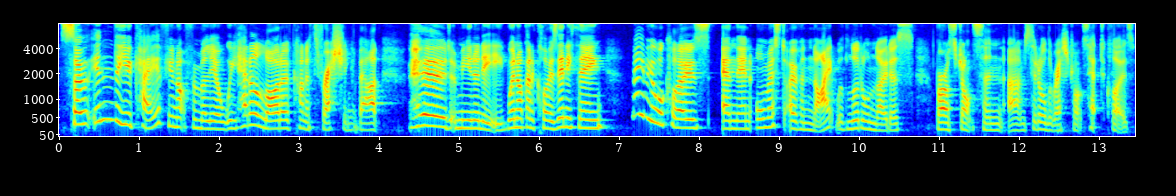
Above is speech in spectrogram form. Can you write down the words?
So in the UK, if you're not familiar, we had a lot of kind of thrashing about herd immunity. We're not going to close anything. Maybe we'll close. And then almost overnight, with little notice, Boris Johnson um, said all the restaurants had to close.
